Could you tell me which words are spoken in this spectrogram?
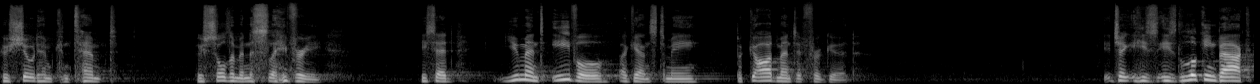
who showed him contempt, who sold him into slavery. He said, You meant evil against me, but God meant it for good. He's, he's looking back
